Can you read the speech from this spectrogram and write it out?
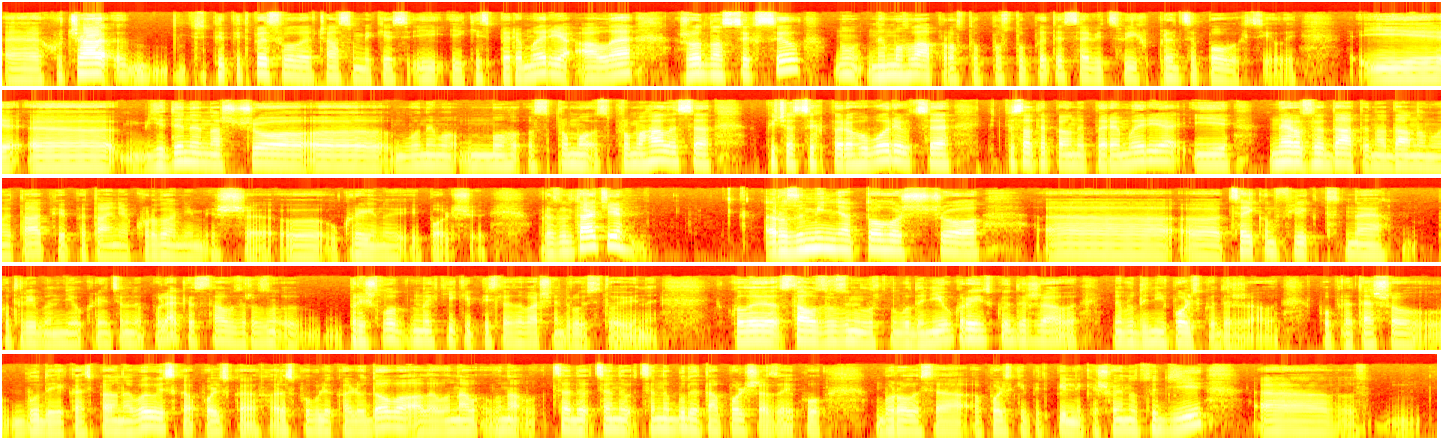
Е, Хоча е, підписували часом якісь якісь перемир'я, але жодна з цих сил ну не могла просто поступитися від своїх принципових цілей. І е, єдине на що е, вони спромагалися під час цих переговорів, це підписати певне перемир'я і не розглядати на даному етапі питання кордонів між е, Україною і Польщею. В результаті розуміння того, що е, е, цей конфлікт не потрібен ні українцям, ні полякам, став зрозу... прийшло до них тільки після завершення Другої світової війни. Коли стало зрозуміло, що не буде ні української держави, не буде ні польської держави, попри те, що буде якась певна вивіска, Польська Республіка Людова, але вона вона це це не це не буде та Польща, за яку боролися польські підпільники. Щойно тоді е,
